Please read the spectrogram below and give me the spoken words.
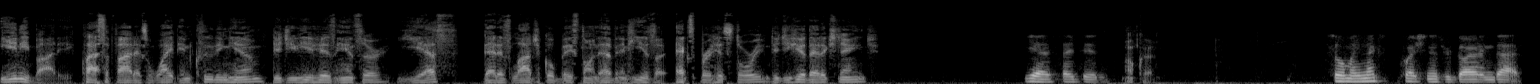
anybody classified as white, including him? Did you hear his answer? Yes, that is logical based on evidence. He is an expert historian. Did you hear that exchange? Yes, I did. Okay. So my next question is regarding that.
